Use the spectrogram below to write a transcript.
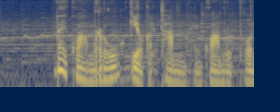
8. ได้ความรู้เกี่ยวกับธรรมแห่งความหลุดพ้น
